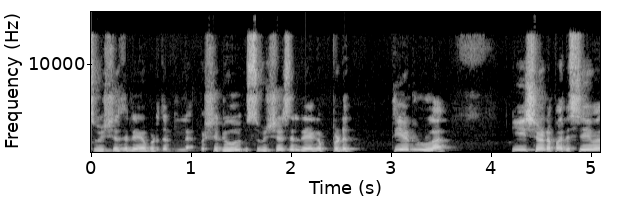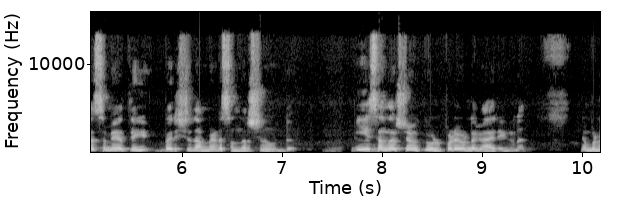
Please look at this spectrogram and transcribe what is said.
സുവിശേഷത്തിൽ രേഖപ്പെടുത്തിയിട്ടില്ല. പക്ഷെ സുവിശേഷത്തിൽ രേഖപ്പെടുത്തിയിട്ടുള്ള ഈശോയുടെ പരിശീലന സമയത്ത് ഈ പരിശുദ്ധ അമ്മയുടെ സന്ദർശനമുണ്ട്. ഈ സന്ദർശനമൊക്കെ ഉൾപ്പെടെയുള്ള കാര്യങ്ങൾ നമ്മൾ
